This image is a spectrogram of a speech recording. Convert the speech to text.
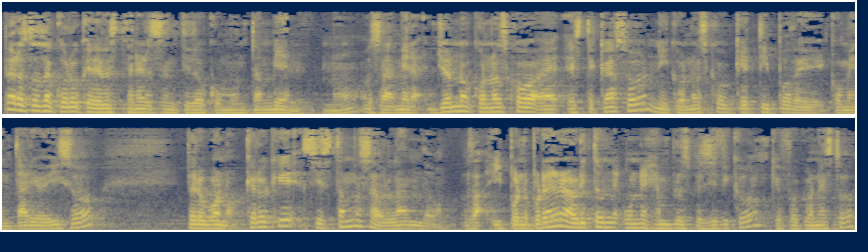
Pero estás de acuerdo que debes tener sentido común también, ¿no? O sea, mira, yo no conozco eh, este caso, ni conozco qué tipo de comentario hizo, pero bueno, creo que si estamos hablando, o sea, y por poner ahorita un, un ejemplo específico, que fue con esto,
